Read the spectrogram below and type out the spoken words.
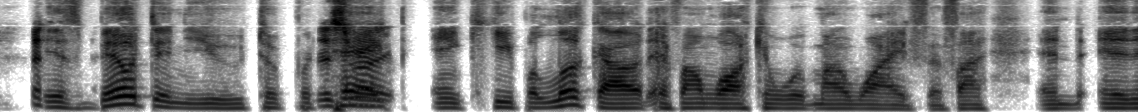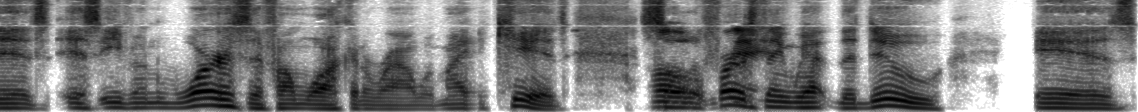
it's built in you to protect right. and keep a lookout. If I'm walking with my wife, if I and and it's it's even worse if I'm walking around with my kids. So Oh, the first thing we have to do is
